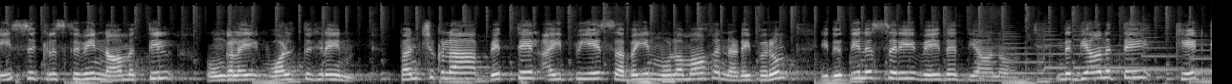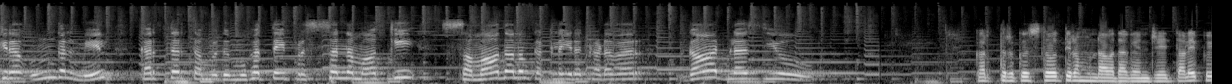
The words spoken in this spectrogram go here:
இயேசு கிறிஸ்துவின் நாமத்தில் உங்களை வாழ்த்துகிறேன். பஞ்சுகுலா பெத்தேல் ஐபிஏ சபையின் மூலமாக நடைபெறும் இது தினசரி வேத தியானம். இந்த தியானத்தை கேட்கிற உங்கள் மேல் கர்த்தர் தமது முகத்தை பிரசன்னமாக்கி சமாதானம் கட்டளையிட கடவர். காட் பிளஸ் யூ கர்த்தருக்கு ஸ்தோத்திரம் உண்டாவதாக என்று தலைப்பை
